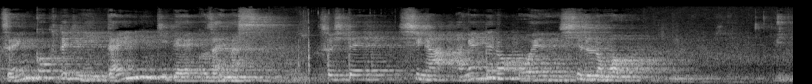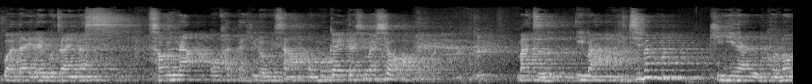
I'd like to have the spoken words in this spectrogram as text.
全国的に大人気でございます。そして市が挙げての応援してるのも話題でございます。そんな大畑博美さんをお迎えいたしましょう。まず今一番気になるこの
